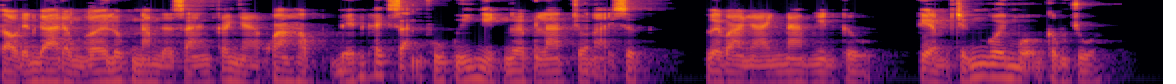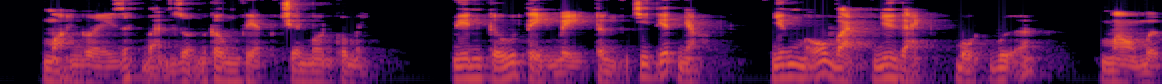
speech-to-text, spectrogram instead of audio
Tàu đến ga đồng hơi lúc 5 giờ sáng Các nhà khoa học đến khách sạn Phú Quý nghỉ ngơi và lát cho lại sức Rồi vào nhà anh Nam nghiên cứu Kiểm chứng ngôi mộ công chúa. Mọi người rất bận rộn công việc chuyên môn của mình. Nghiên cứu tỉ mỉ từng chi tiết nhỏ Những mẫu vật như gạch, bột vữa Màu mực,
